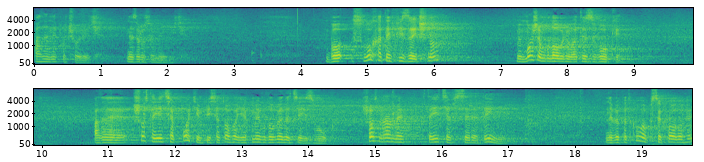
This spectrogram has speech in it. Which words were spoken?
але не почують, не зрозуміють. Бо слухати фізично ми можемо вловлювати звуки. Але що стається потім, після того, як ми вловили цей звук? Що з нами стається всередині? Не випадково психологи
